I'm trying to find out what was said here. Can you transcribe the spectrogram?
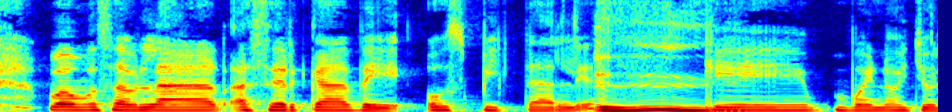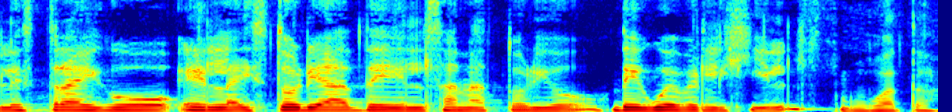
vamos a hablar acerca de hospitales. Uh. Que, bueno, yo les traigo eh, la historia del sanatorio de Waverly Hills. What the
